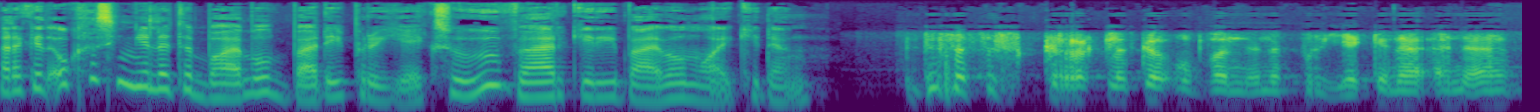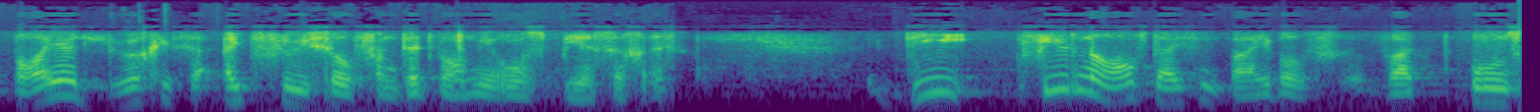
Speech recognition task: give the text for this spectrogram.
maar ek het ook gesien jy het 'n Bible Buddy projek. So hoe werk hierdie Bybelmaatjie ding? Dis 'n verskriklike opwindende projek en 'n 'n baie logiese uitvloeisel van dit waarmee ons besig is. Die 4.500 Bybels wat ons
